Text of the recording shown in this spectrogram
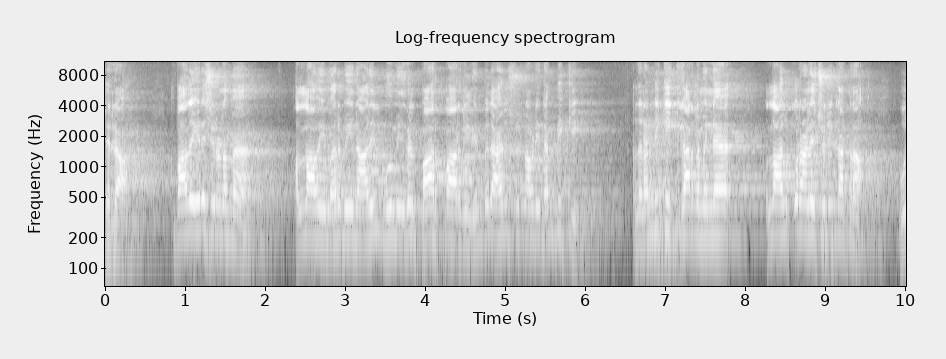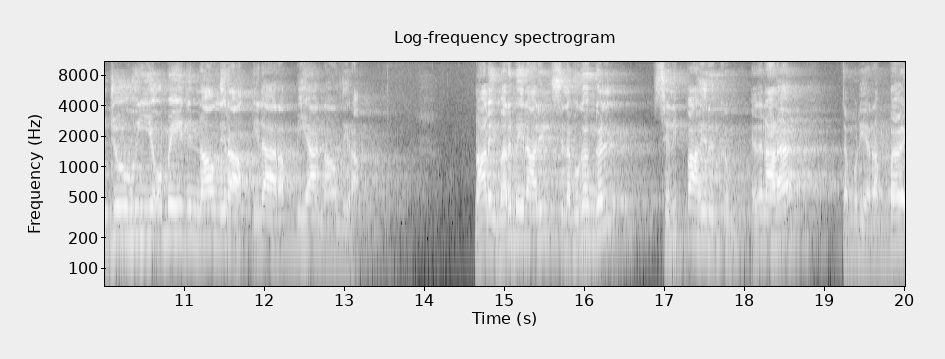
சரியா அப்போ அதை என்ன செய்யணும் நம்ம? அல்லாவை மறுமை நாளில் மூமின்கள் பார்ப்பார்கள் என்பது அஹ்லு சுன்னாவுடைய நம்பிக்கை. அந்த நம்பிக்கைக்கு காரணம் என்ன? அல்லாஹ் அல் குரானே சொல்லி காட்டுறான். உஜூஹி உமைதின் நாந்திரா இலா ரப்பியா நாந்திரா நாளை மறுமை நாளில் சில முகங்கள் செழிப்பாக இருக்கும். எதனால்? தம்முடைய ரப்பை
